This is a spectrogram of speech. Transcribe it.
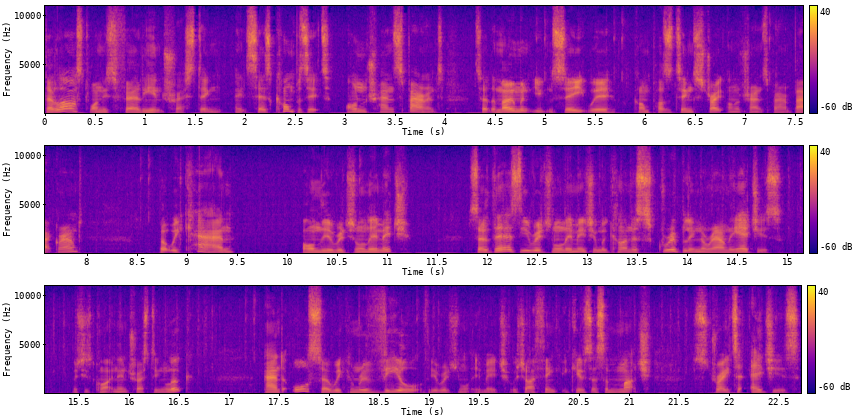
The last one is fairly interesting. It says composite on transparent. So at the moment you can see we're compositing straight on a transparent background but we can on the original image. So there's the original image and we're kind of scribbling around the edges which is quite an interesting look and also we can reveal the original image which I think gives us a much straighter edges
